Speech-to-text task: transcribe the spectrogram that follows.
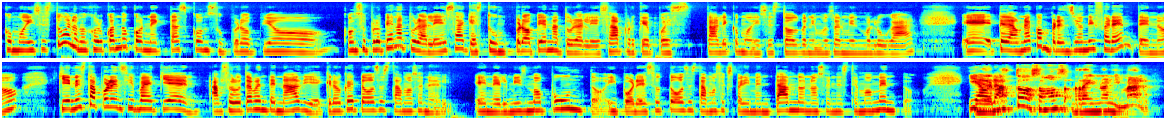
como dices tú, a lo mejor cuando conectas con su propio, con su propia naturaleza, que es tu propia naturaleza, porque pues tal y como dices, todos venimos del mismo lugar, eh, te da una comprensión diferente, ¿no? ¿Quién está por encima de quién? Absolutamente nadie. Creo que todos estamos en el, en el mismo punto y por eso todos estamos experimentándonos en este momento. Y, además todos somos reino animal.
